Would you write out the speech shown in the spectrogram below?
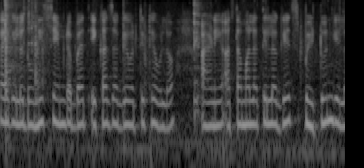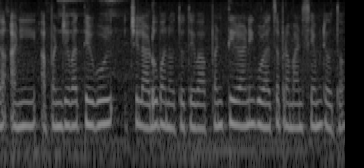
काय केलं दोन्ही सेम डब्यात एकाच जागेवरती ठेवलं. आणि आता मला ते लगेच भेटून गेलं आणि आपण जेव्हा तिळगुळचे लाडू बनवतो तेव्हा आपण तीळ आणि गुळाचं प्रमाण सेम ठेवतो.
